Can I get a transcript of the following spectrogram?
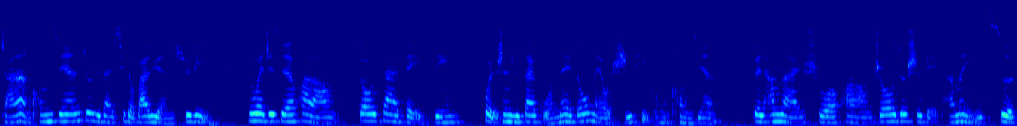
展览空间，就是在七九八的园区里。因为这些画廊都在北京，或者甚至在国内都没有实体空空间，对他们来说，画廊周就是给他们一次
